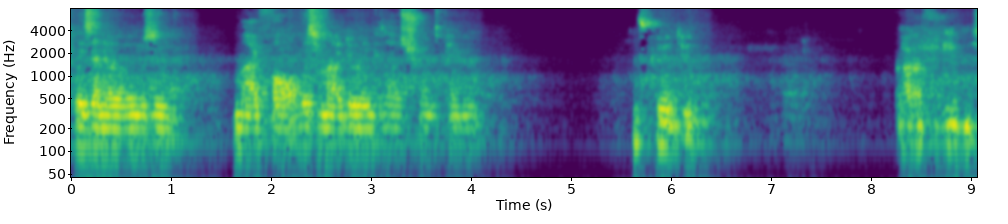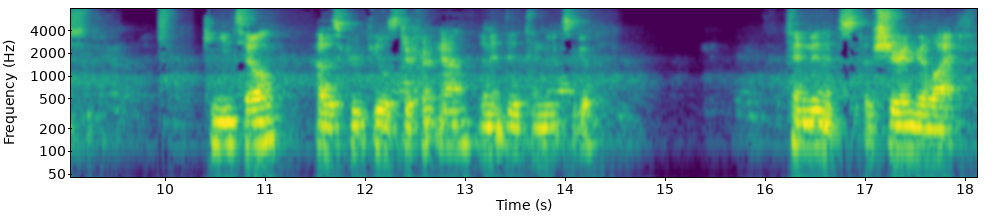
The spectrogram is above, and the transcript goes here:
at least I know it wasn't my fault, it wasn't my doing because I was transparent. That's good, dude. God of forgiveness. Can you tell how this group feels different now than it did 10 minutes ago? 10 minutes of sharing your life,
